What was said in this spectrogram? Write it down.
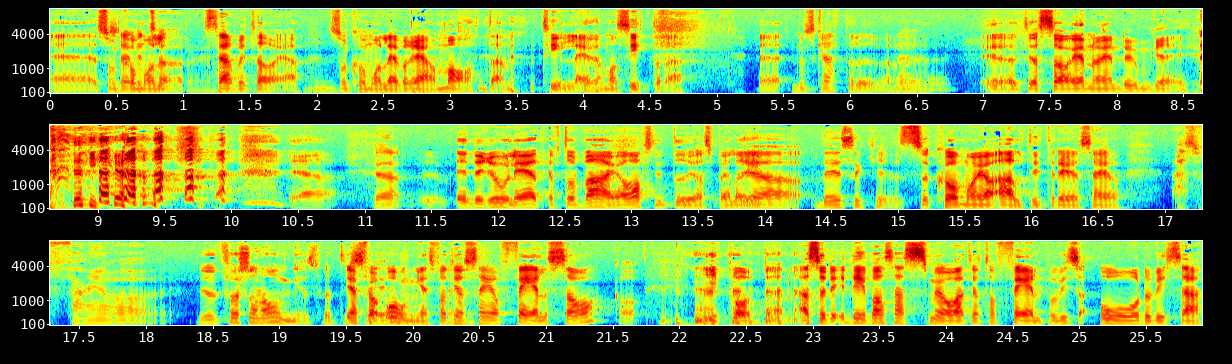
Eh, som Servitör, kommer, ja. Mm. Servitör, ja. Som kommer att leverera maten till er när man sitter där. Eh, nu skrattar du, va? Det att jag sa ännu en dum grej? ja. Ja. Det roliga är att efter varje avsnitt du och jag spelar in ja, det är så kul. så kommer jag alltid till dig och säger Alltså fan jag, Du får sån ångest för att du jag får ångest för att jag säger fel saker i podden. Alltså det, det är bara så här små att jag tar fel på vissa ord och vissa,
